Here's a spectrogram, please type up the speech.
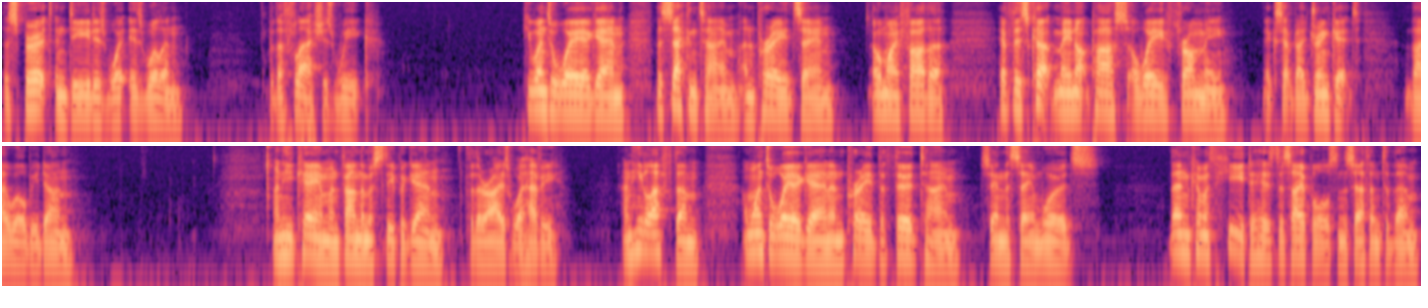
The spirit indeed is, is willing, but the flesh is weak. He went away again the second time, and prayed, saying, O my Father, if this cup may not pass away from me, except I drink it, thy will be done. And he came and found them asleep again, for their eyes were heavy. And he left them, and went away again, and prayed the third time, saying the same words. Then cometh he to his disciples, and saith unto them,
